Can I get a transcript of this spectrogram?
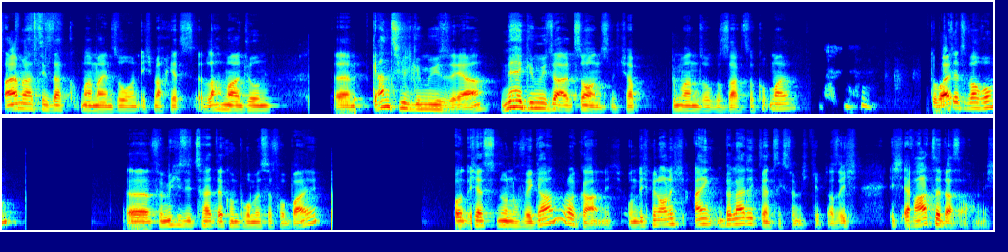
einmal hat sie gesagt, guck mal, mein Sohn, ich mache jetzt Lahmacun, äh, ganz viel Gemüse, ja, mehr Gemüse als sonst. Und ich habe immer so gesagt, so guck mal, du weißt jetzt warum. Äh, für mich ist die Zeit der Kompromisse vorbei. Und ich esse nur noch vegan oder gar nicht. Und ich bin auch nicht beleidigt, wenn es nichts für mich gibt. Also ich, ich erwarte das auch nicht.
